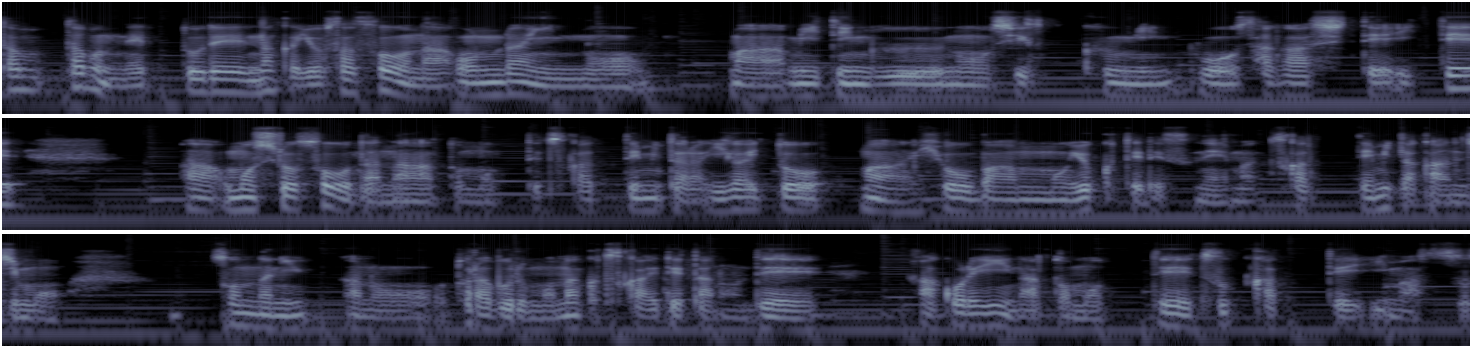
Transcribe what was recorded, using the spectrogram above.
た多分ネットでなんか良さそうなオンラインの、まあ、ミーティングの仕組みを探していて、あ、面白そうだなと思って使ってみたら意外とまあ評判も良くてですね、まあ、使ってみた感じもそんなにあのトラブルもなく使えてたので、あ、これいいなと思って使っています。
